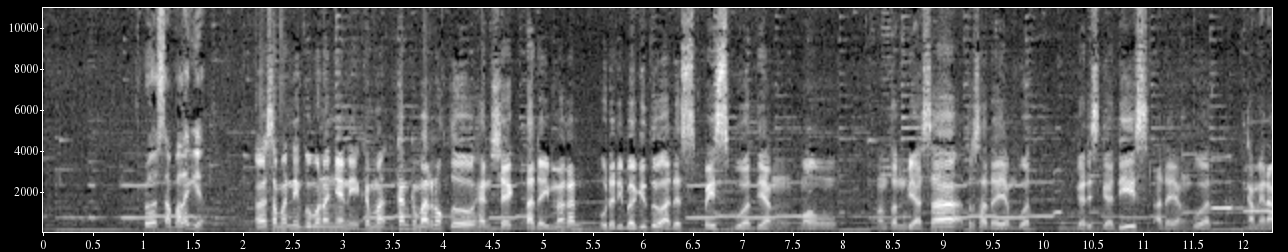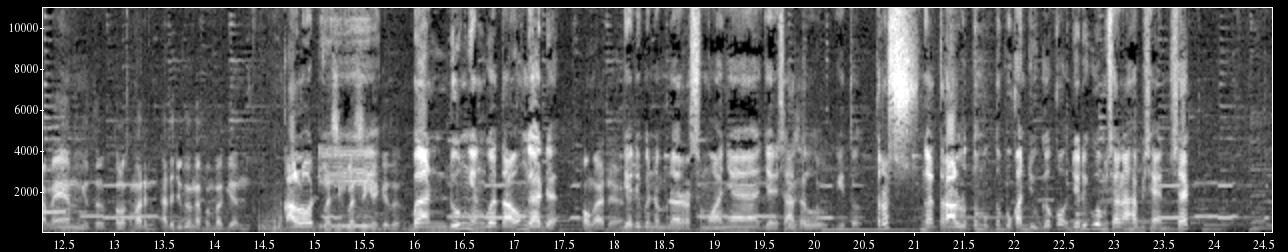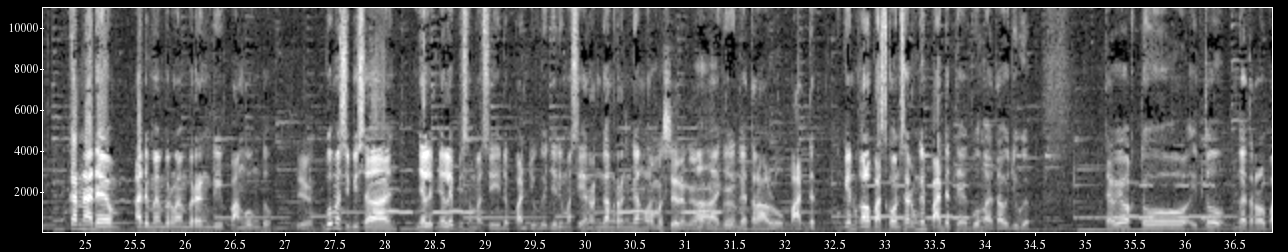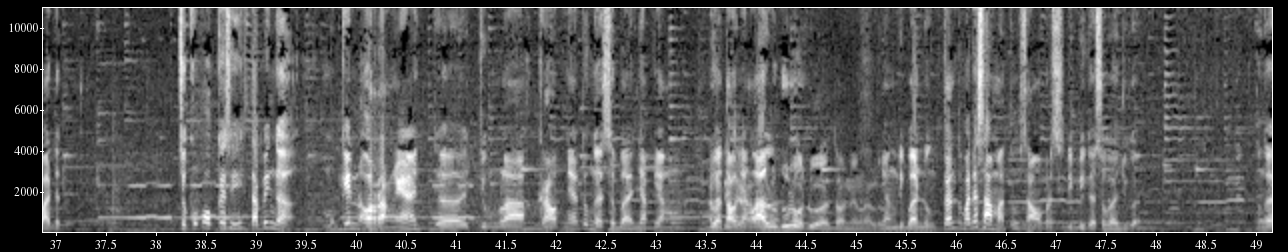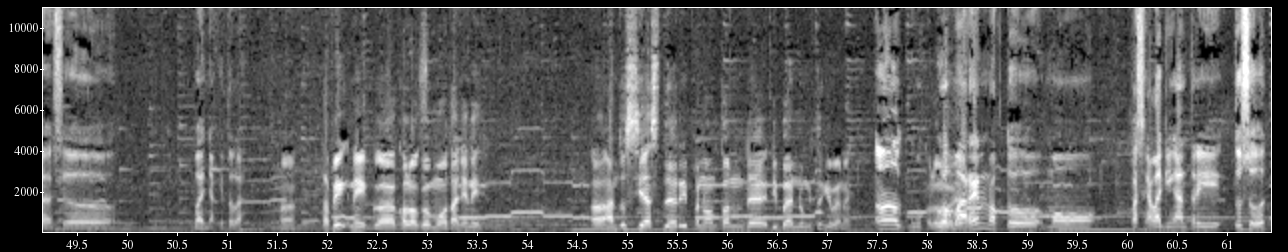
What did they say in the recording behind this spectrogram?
Terus apa lagi ya? Eh, sama nih gue mau nanya nih, Kema- kan kemarin waktu handshake Tadaima kan udah dibagi tuh. Ada space buat yang mau nonton biasa, terus ada yang buat gadis-gadis, ada yang buat kameramen gitu. Kalau kemarin ada juga nggak pembagian? Kalau di gitu. Bandung yang gue tahu nggak ada. Oh nggak ada. Jadi bener-bener semuanya jadi Jadi satu, satu. gitu. Terus nggak terlalu tumpuk-tumpukan juga kok. Jadi gue misalnya habis handshake, kan ada ada member-member yang di panggung tuh Iya. gue masih bisa nyelip-nyelip bisa masih depan juga jadi masih renggang-renggang lah Oh, masih renggang-renggang. Ah, ah, jadi nggak terlalu padat mungkin kalau pas konser mungkin padat ya gue nggak tahu juga tapi waktu itu nggak terlalu padat cukup oke sih tapi nggak mungkin orangnya eh, jumlah crowdnya tuh nggak sebanyak yang dua Ada di tahun yang lalu dulu. Oh, dua tahun yang lalu. yang di Bandung. Kan tempatnya sama tuh sama persis di Bigasoga juga. Itu nggak sebanyak itulah. Hah. Tapi nih, gua, kalau gue mau tanya nih, eh, antusias dari penonton da- di Bandung itu gimana? Eh, gua, kemarin waktu mau pas nggak lagi ngantri tusut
